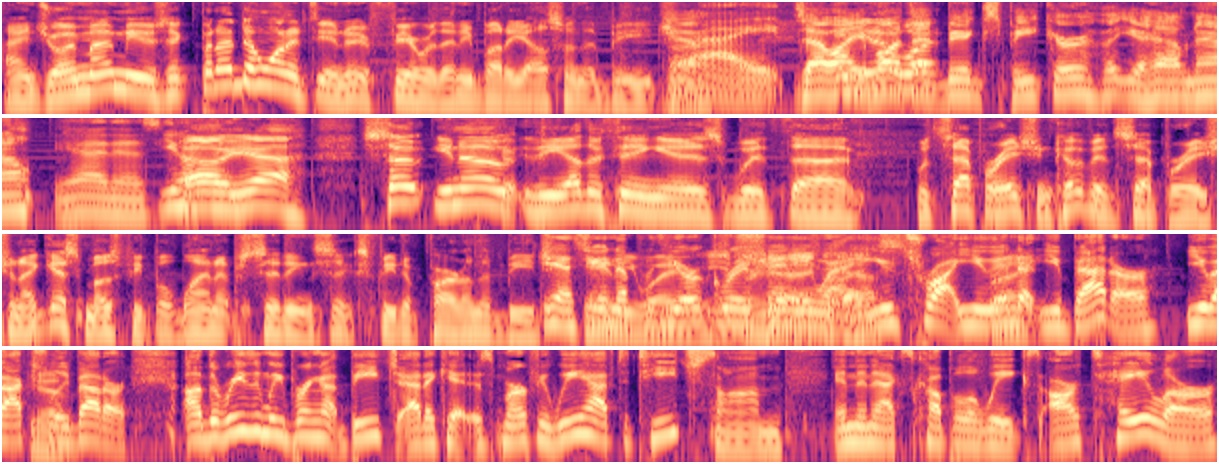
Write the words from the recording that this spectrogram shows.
I enjoy my music, but I don't want it to interfere with anybody else on the beach. Right. Is that why And you, you bought that big speaker that you have now? Yeah, it is. You don't Oh yeah. So you know, the other thing is with uh, with separation, COVID separation. I guess most people wind up sitting six feet apart on the beach. Yes, you end up with your group anyway. yes. You try. You end up. You better. You actually Yeah. better. Uh, the reason we bring up beach etiquette is Murphy. We have to teach some in the next couple of weeks. Our Taylor,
